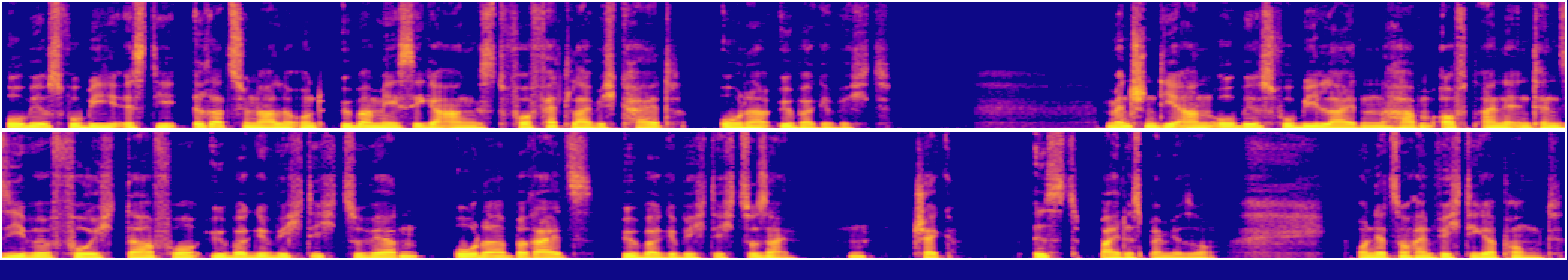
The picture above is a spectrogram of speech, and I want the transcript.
Obiusphobie ist die irrationale und übermäßige Angst vor Fettleibigkeit oder Übergewicht. Menschen, die an Obiusphobie leiden, haben oft eine intensive Furcht davor, übergewichtig zu werden oder bereits übergewichtig zu sein. Hm, check. Ist beides bei mir so. Und jetzt noch ein wichtiger Punkt.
